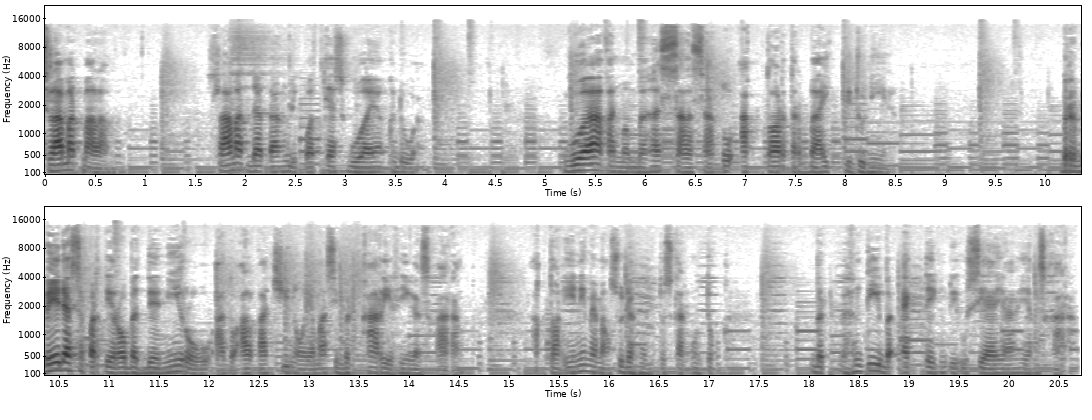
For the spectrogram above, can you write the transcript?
Selamat malam. Selamat datang di podcast gua yang kedua. Gua akan membahas salah satu aktor terbaik di dunia. Berbeda seperti Robert De Niro atau Al Pacino yang masih berkarir hingga sekarang, aktor ini memang sudah memutuskan untuk berhenti berakting di usianya yang sekarang.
